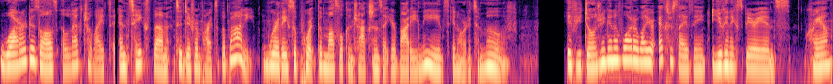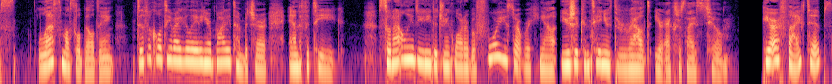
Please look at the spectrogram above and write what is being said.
Water dissolves electrolytes and takes them to different parts of the body where they support the muscle contractions that your body needs in order to move. If you don't drink enough water while you're exercising, you can experience cramps, less muscle building, difficulty regulating your body temperature, and fatigue. So not only do you need to drink water before you start working out, you should continue throughout your exercise too. Here are five tips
